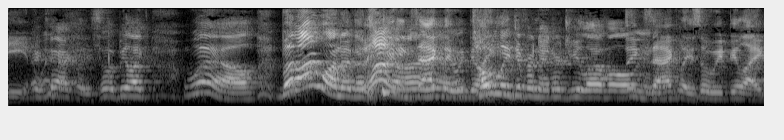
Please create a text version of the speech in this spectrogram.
in a way. Exactly. So it'd be like, well, but I wanted to Exactly, it. we'd be totally different energy level. you know. Exactly. So we'd be like,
